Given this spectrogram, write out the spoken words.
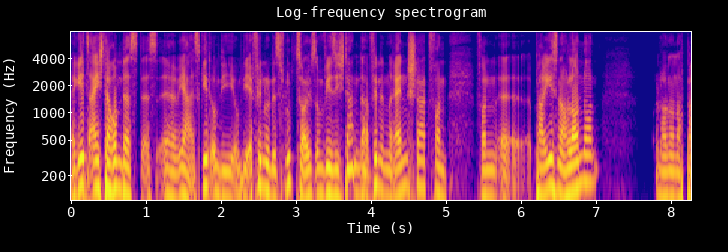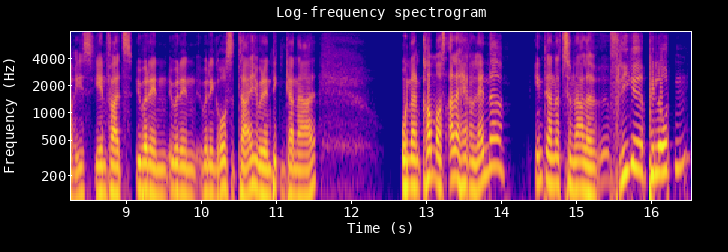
Da geht es eigentlich darum, dass, dass äh, ja, es geht um die, um die Erfindung des Flugzeugs und wie sich dann, da findet ein Rennen statt von, von äh, Paris nach London. London nach Paris, jedenfalls über den, über, den, über den großen Teich, über den dicken Kanal. Und dann kommen aus aller Herren Länder internationale Fliegepiloten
